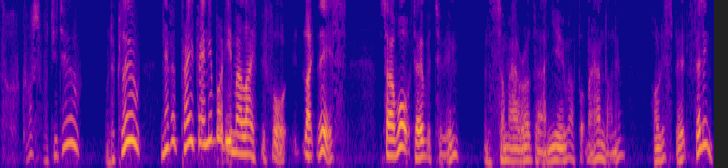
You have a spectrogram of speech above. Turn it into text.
So, of course, what do you do? Not a clue. Never prayed for anybody in my life before like this. So I walked over to him, and somehow or other I knew. I put my hand on him. Holy Spirit, fill him.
